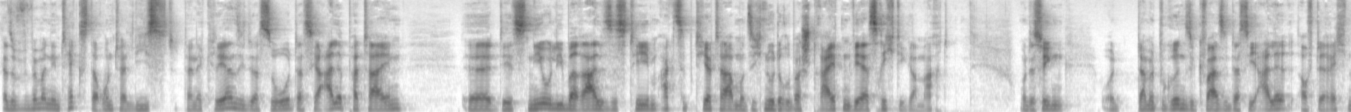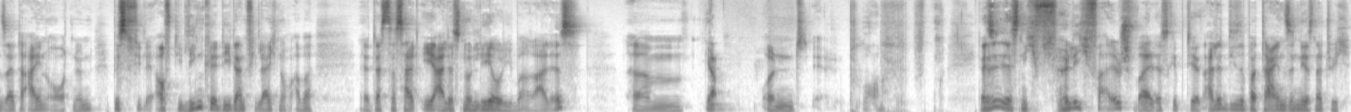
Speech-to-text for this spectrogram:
also wenn man den Text darunter liest, dann erklären sie das so, dass ja alle Parteien äh, das neoliberale System akzeptiert haben und sich nur darüber streiten, wer es richtiger macht. Und deswegen Und damit begründen sie quasi, dass sie alle auf der rechten Seite einordnen, bis auf die linke, die dann vielleicht noch, aber äh, dass das halt eh alles nur neoliberal ist. Ähm, ja. Und boah, das ist jetzt nicht völlig falsch, weil es gibt jetzt, alle diese Parteien sind jetzt natürlich,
